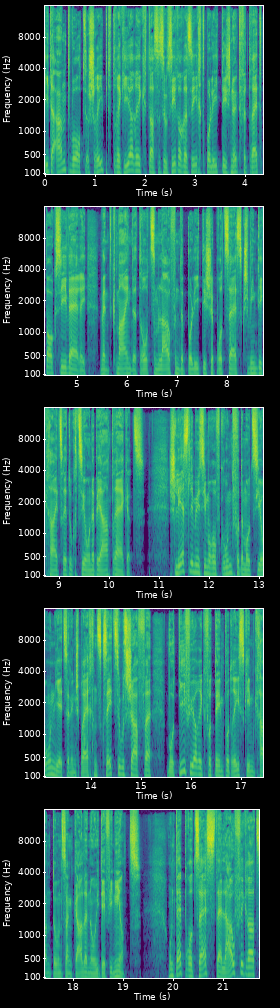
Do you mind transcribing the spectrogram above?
In der Antwort schreibt die Regierung, dass es aus ihrer Sicht politisch nicht vertretbar gewesen wäre, wenn die Gemeinden trotz dem laufenden politischen Prozess Geschwindigkeitsreduktionen beantragen. Schließlich müssen wir aufgrund der Motion jetzt ein entsprechendes Gesetz ausschaffen, wo die Einführung von Tempo 30 im Kanton St. Gallen neu definiert. Und der Prozess, der laufe gerade,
